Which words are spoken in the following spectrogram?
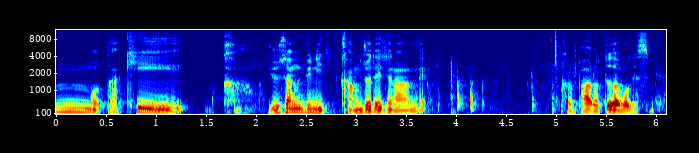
음, 뭐 딱히 유산균이 강조되진 않았네요. 그럼 바로 뜯어보겠습니다.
